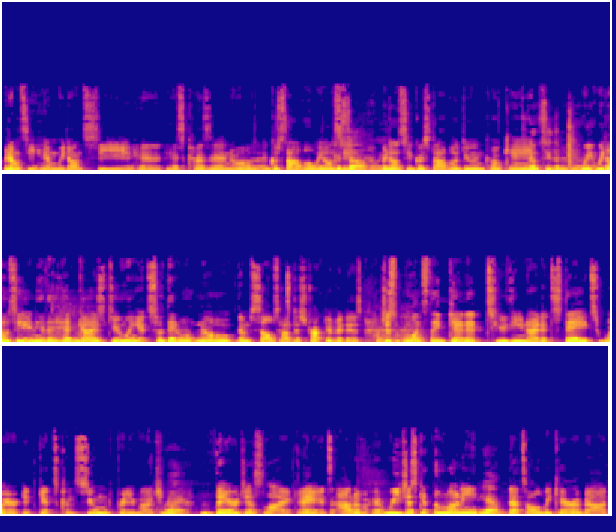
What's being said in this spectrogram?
we don't see him. We don't see his his cousin it, Gustavo. We don't Gustavo, see yeah. we don't see Gustavo doing cocaine. You don't see them doing we, we don't see any of the head Mm-hmm. guys doing it, so they don't know themselves how destructive it is. Just Ah. Once they get it to the United States, where it gets consumed pretty much, Right. they're just like, hey, it's out of. We just get the money. Yeah. that's all we care about,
